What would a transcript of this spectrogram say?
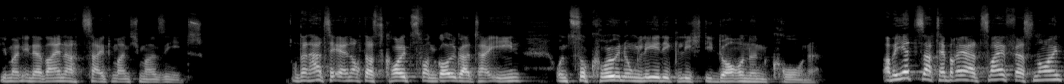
die man in der Weihnachtszeit manchmal sieht. Und dann hatte er noch das Kreuz von Golgatha ihn und zur Krönung lediglich die Dornenkrone. Aber jetzt, sagt Hebräer 2, Vers 9,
